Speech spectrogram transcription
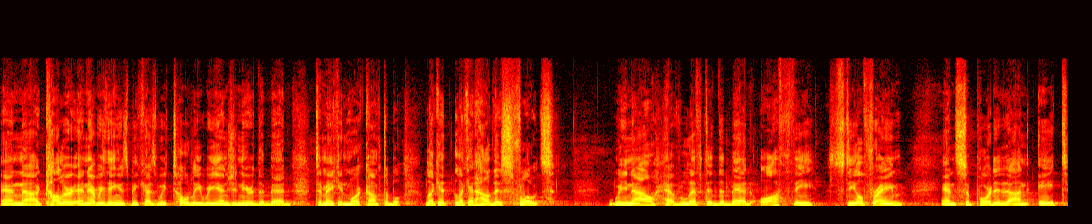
and uh, color and everything is because we totally re-engineered the bed to make it more comfortable. Look at, look at how this floats. We now have lifted the bed off the steel frame and supported it on eight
